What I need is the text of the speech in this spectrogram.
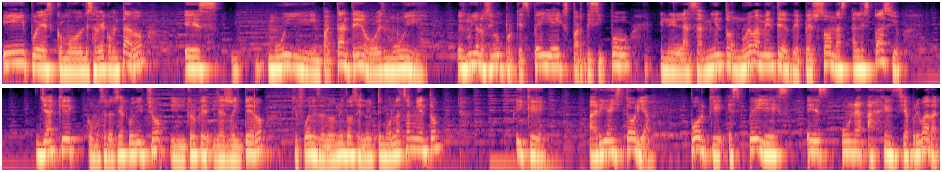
Y pues como les había comentado, es muy impactante o es muy es muy alusivo porque SpaceX participó en el lanzamiento nuevamente de personas al espacio, ya que, como se les había dicho, y creo que les reitero, que fue desde 2012 el último lanzamiento, y que haría historia, porque SpaceX es una agencia privada.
